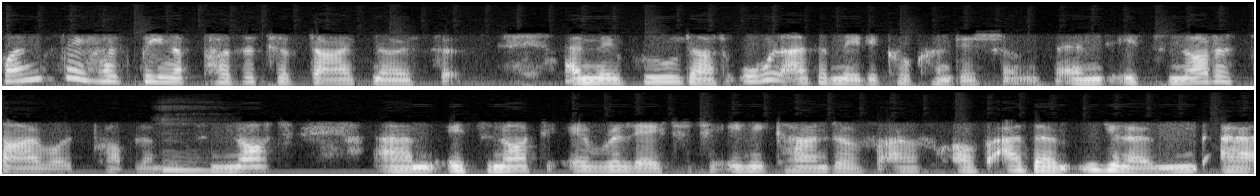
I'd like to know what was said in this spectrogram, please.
once there has been a positive diagnosis, and they've ruled out all other medical conditions. And it's not a thyroid problem. Mm. It's not, um, it's not related to any kind of, of, of other, you know, uh,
